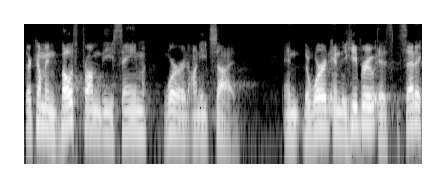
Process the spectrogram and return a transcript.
they're coming both from the same word on each side. And the word in the Hebrew is tzedek.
